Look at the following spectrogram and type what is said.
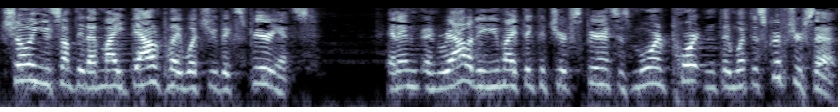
showing you something that might downplay what you've experienced. And in, in reality, you might think that your experience is more important than what the Scripture says.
